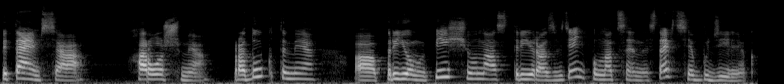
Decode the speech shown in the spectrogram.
питаемся хорошими продуктами, а, приемы пищи у нас три раза в день полноценные. Ставьте себе будильник.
